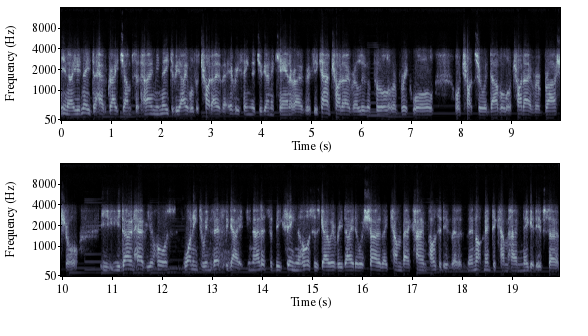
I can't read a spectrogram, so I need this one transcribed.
You know, you need to have great jumps at home. You need to be able to trot over everything that you're going to canter over. If you can't trot over a Liverpool or a brick wall, or trot through a double, or trot over a brush, or you, don't have your horse wanting to investigate. You know, that's the big thing. The horses go every day to a show, they come back home positive. They're, they're not meant to come home negative. So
